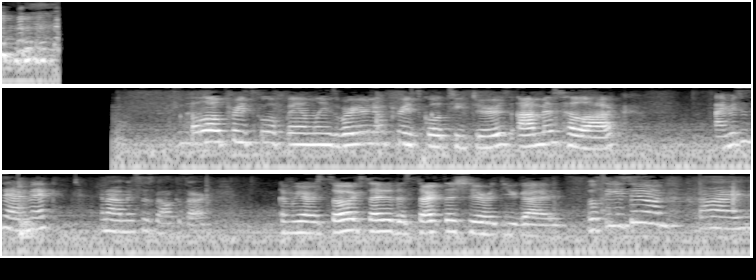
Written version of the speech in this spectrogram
Hello, preschool families. We're your new preschool teachers. I'm Miss Hillock, I'm Mrs. Admick. And I'm Mrs. Balcazar. and we are so excited to start this year with you guys. We'll see you soon. Bye.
